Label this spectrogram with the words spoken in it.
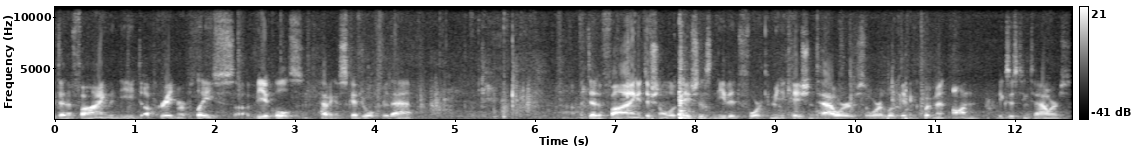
identifying the need to upgrade and replace uh, vehicles, having a schedule for that. Um, identifying additional locations needed for communication towers or locating equipment on existing towers,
